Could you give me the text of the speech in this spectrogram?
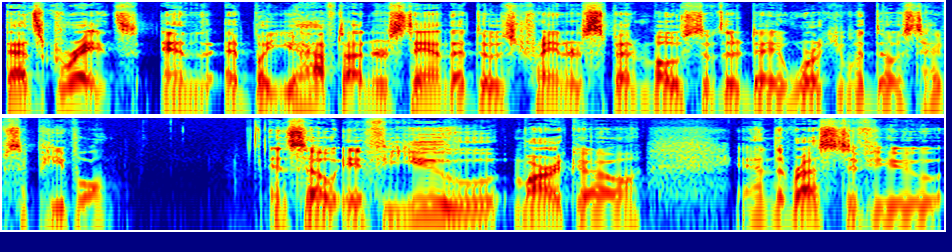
that's great and but you have to understand that those trainers spend most of their day working with those types of people and so, if you, Marco, and the rest of you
